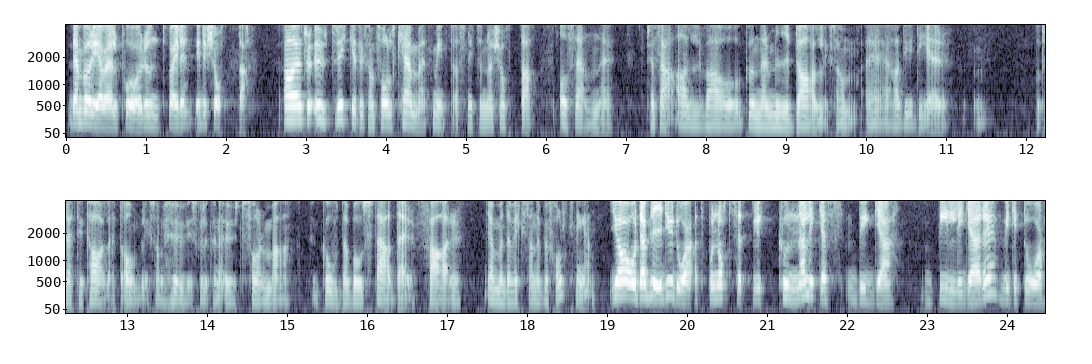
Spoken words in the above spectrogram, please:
Den börjar väl på runt, vad är det, är det 28? Ja, jag tror uttrycket liksom folkhemmet myntas 1928 och sen eh, tror jag Alva och Gunnar Myrdal liksom, eh, hade idéer mm, på 30-talet om liksom, hur vi skulle kunna utforma goda bostäder för ja, men den växande befolkningen. Ja, och där blir det ju då att på något sätt kunna lyckas bygga billigare, vilket då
